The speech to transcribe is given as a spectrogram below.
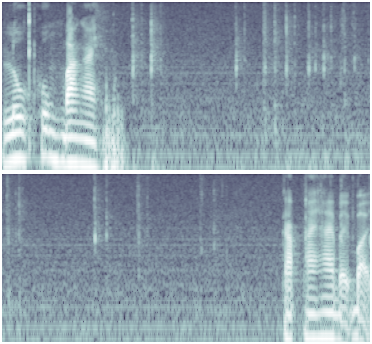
Lô khung 3 ngày. Cặp 2277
